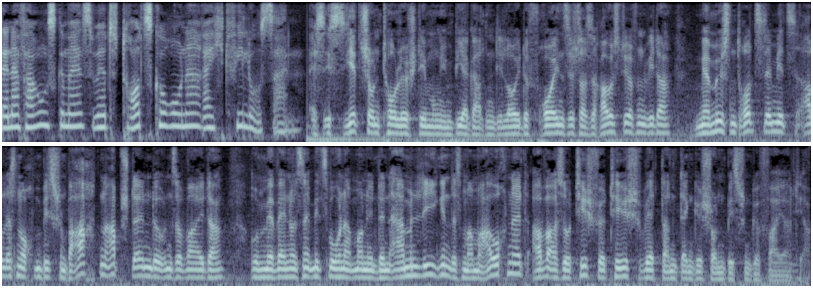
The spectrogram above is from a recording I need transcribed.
denn erfahrungsgemäß wird trotz Corona recht viel los sein. Es ist jetzt schon tolle Stimmung im Biergarten. Die Leute freuen sich, dass sie raus dürfen wieder. Wir müssen trotzdem jetzt alles noch ein bisschen beachten, Abstände und so weiter. Und wir werden uns nicht mit 200 Mann in den Ärmeln liegen, das machen wir auch nicht. Aber so Tisch für Tisch wird dann, denke ich, schon ein bisschen gefeiert, ja.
